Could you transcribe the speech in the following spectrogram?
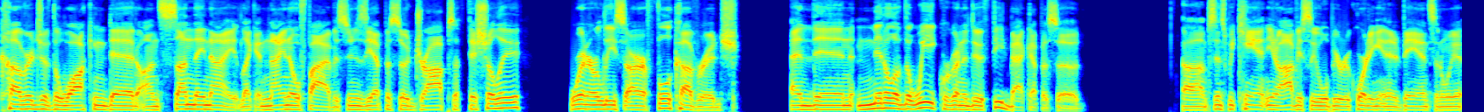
coverage of The Walking Dead on Sunday night, like at 9:05. As soon as the episode drops officially, we're going to release our full coverage, and then middle of the week we're going to do a feedback episode. Um, since we can't, you know, obviously we'll be recording it in advance, and we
